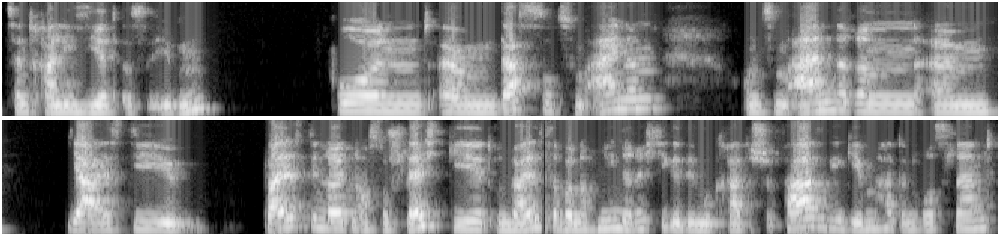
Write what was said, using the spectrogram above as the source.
zentralisiert ist eben. Und ähm, das so zum einen. Und zum anderen, ähm, ja, ist die, weil es den Leuten auch so schlecht geht und weil es aber noch nie eine richtige demokratische Phase gegeben hat in Russland,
